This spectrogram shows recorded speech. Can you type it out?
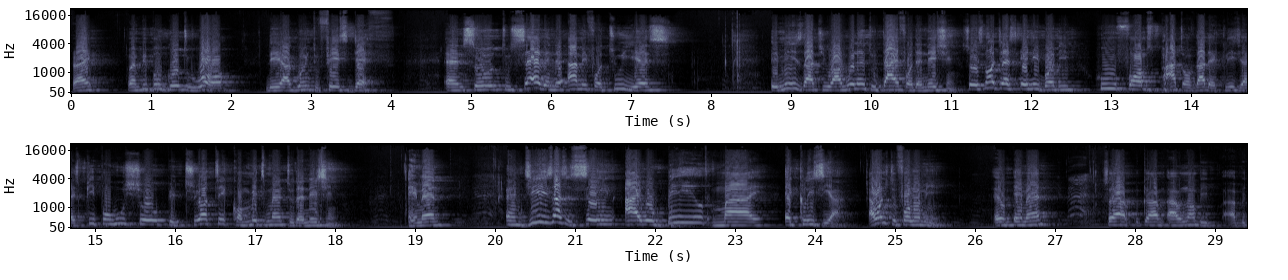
right? When people go to war, they are going to face death. And so to serve in the army for two years, it means that you are willing to die for the nation. So it's not just anybody who forms part of that ecclesia, is people who show patriotic commitment to the nation. Amen. Amen. And Jesus is saying, I will build my ecclesia. I want you to follow me. Amen. Amen. So I, I, will not be I'll be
